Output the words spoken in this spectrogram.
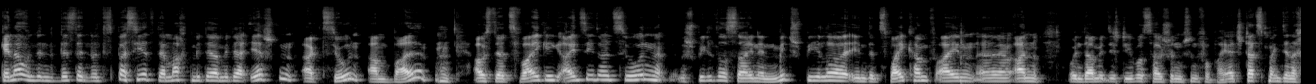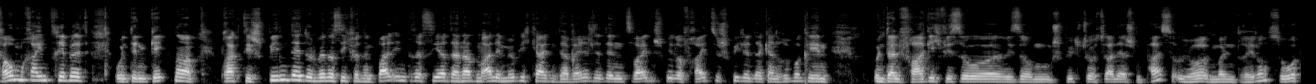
genau, und das, und das passiert, der macht mit der, mit der ersten Aktion am Ball aus der 2 gegen 1 Situation, spielt er seinen Mitspieler in den Zweikampf ein, äh, an und damit ist die Überzahl schon, schon vorbei. Anstatt dass man in den Raum reintribbelt und den Gegner praktisch bindet und wenn er sich für den Ball interessiert, dann hat man alle Möglichkeiten der Welt, den zweiten Spieler freizuspielen, der kann rübergehen und dann frage ich, wieso, wieso spielst du zuallererst einen Pass? Oh ja, mein Trainer, so.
